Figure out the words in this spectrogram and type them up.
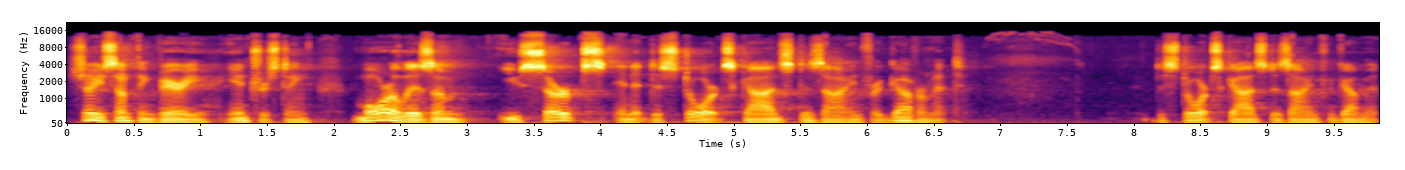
show you something very interesting. Moralism usurps and it distorts God's design for government. Distorts God's design for government.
